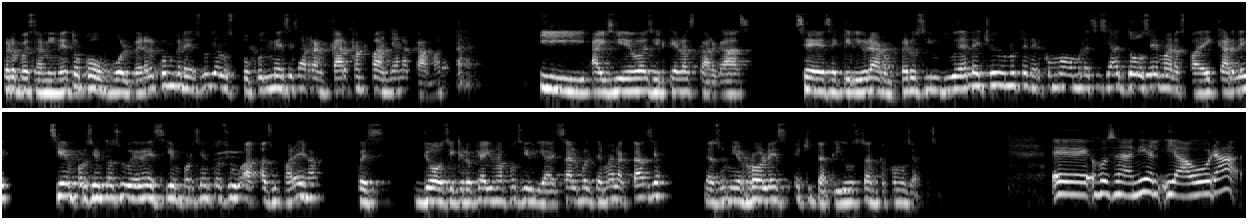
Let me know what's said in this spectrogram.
pero pues a mí me tocó volver al Congreso y a los pocos meses arrancar campaña a la Cámara y ahí sí debo decir que las cargas se desequilibraron, pero sin duda el hecho de uno tener como hombre así sea dos semanas para dedicarle 100% a su bebé, 100% a su, a, su pareja, pues yo sí creo que hay una posibilidad, salvo el tema de lactancia, de asumir roles equitativos tanto como sea posible. Eh, José Daniel, y ahora,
